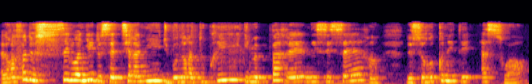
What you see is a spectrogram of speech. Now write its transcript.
Alors afin de s'éloigner de cette tyrannie du bonheur à tout prix, il me paraît nécessaire de se reconnecter à soi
